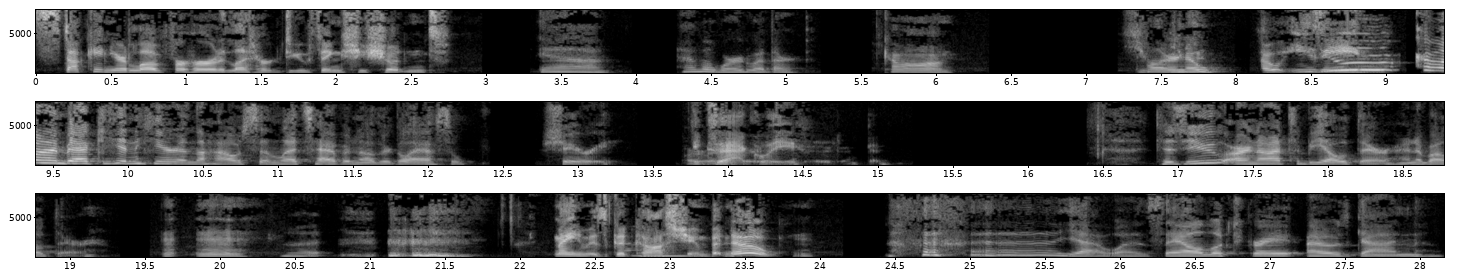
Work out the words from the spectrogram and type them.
stuck in your love for her to let her do things she shouldn't. Yeah. Have a word with her. Come on. You- Tell her no. So easy. You come on back in here in the house and let's have another glass of sherry. Exactly. Because you are not to be out there and about there. Mm-mm. But I mean, it was a good um, costume, but no. yeah, it was. They all looked great. I was gone.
